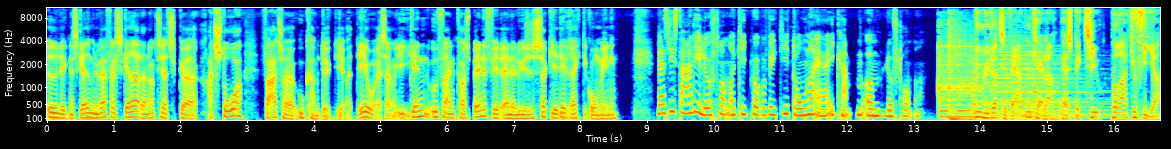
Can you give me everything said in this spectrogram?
ødelæggende skade, men i hvert fald skader, der nok til at gøre ret store fartøjer ukampdygtige. Og det er jo, altså igen, ud fra en cost-benefit-analyse, så giver det rigtig god mening. Lad os lige starte i luftrummet og kigge på, hvor vigtige droner er i kampen om luftrummet. Du lytter til Verden kalder Perspektiv på Radio 4.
